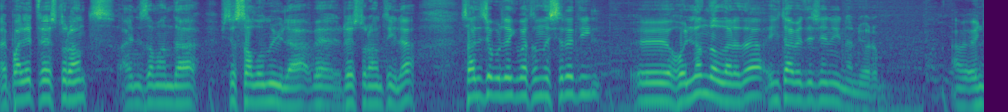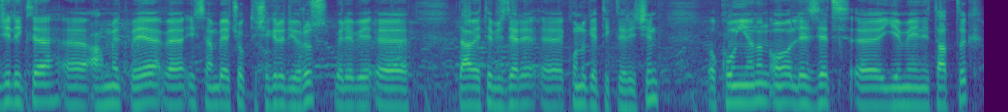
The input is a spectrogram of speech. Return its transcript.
Yani Palet Restoran aynı zamanda işte salonuyla ve restorantıyla sadece buradaki vatandaşlara değil e, Hollandalılara da hitap edeceğine inanıyorum. Abi öncelikle e, Ahmet Bey'e ve İhsan Bey'e çok teşekkür ediyoruz. Böyle bir e, davete bizleri e, konuk ettikleri için. O Konya'nın o lezzet e, yemeğini tattık.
